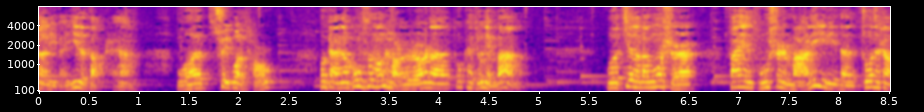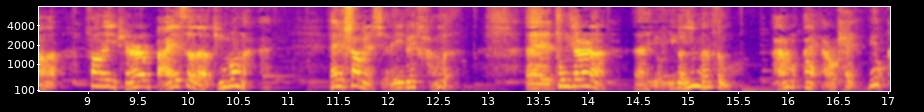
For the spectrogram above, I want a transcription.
个礼拜一的早晨啊，我睡过了头，我赶到公司门口的时候呢，都快九点半了。我进了办公室，发现同事马丽丽的桌子上呢放着一瓶白色的瓶装奶，哎，上面写了一堆韩文，哎，中间呢，呃，有一个英文字母 M I L K milk，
